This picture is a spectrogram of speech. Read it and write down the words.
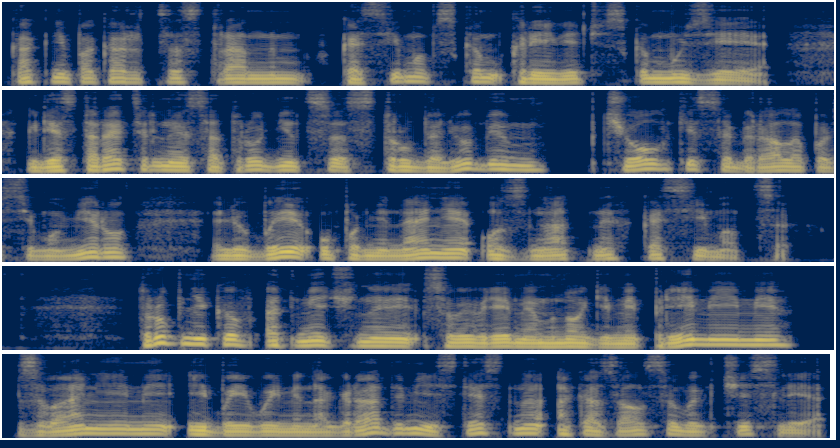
как не покажется странным, в Касимовском краеведческом музее, где старательная сотрудница с трудолюбием пчелки собирала по всему миру любые упоминания о знатных касимовцах. Трубников, отмеченный в свое время многими премиями, званиями и боевыми наградами, естественно, оказался в их числе.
